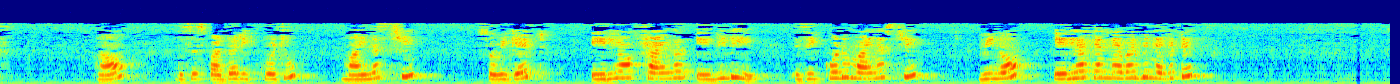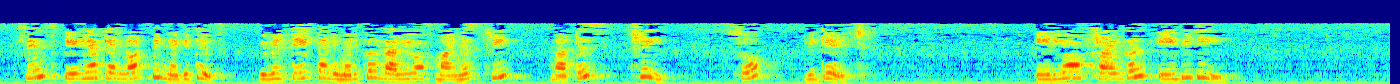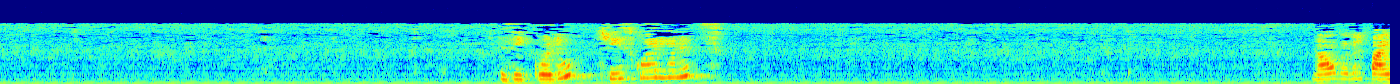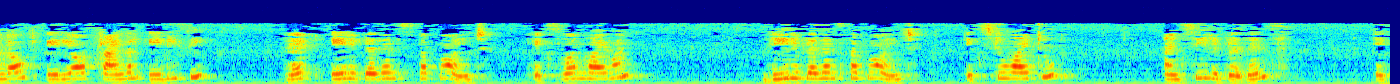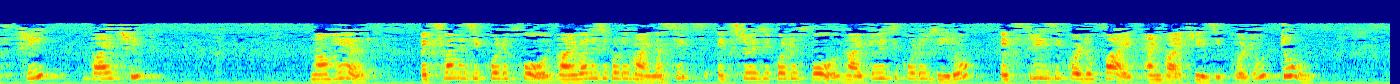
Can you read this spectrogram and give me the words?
now this is further equal to minus 3 so we get area of triangle ABD is equal to minus 3. We know area can never be negative. Since area cannot be negative, we will take the numerical value of minus 3 that is 3. So we get area of triangle ABD is equal to 3 square units. Now we will find out area of triangle ADC. Let A represents the point x1, y1. D represents the point x2, y2. And C represents x3, y3. Now here x1 is equal to 4, y1 is equal to minus 6, x2 is equal to 4, y2 is equal to 0, x3 is equal to 5 and y3 is equal to 2.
